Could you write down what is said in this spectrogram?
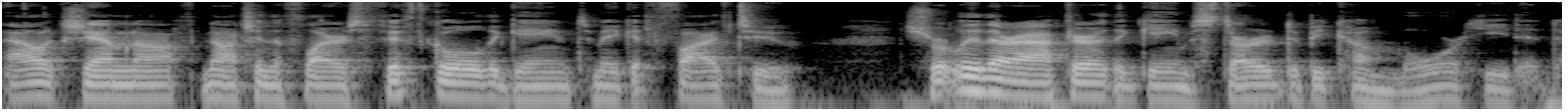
Alex Zhamnov notching the Flyers' fifth goal of the game to make it 5 2. Shortly thereafter, the game started to become more heated.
